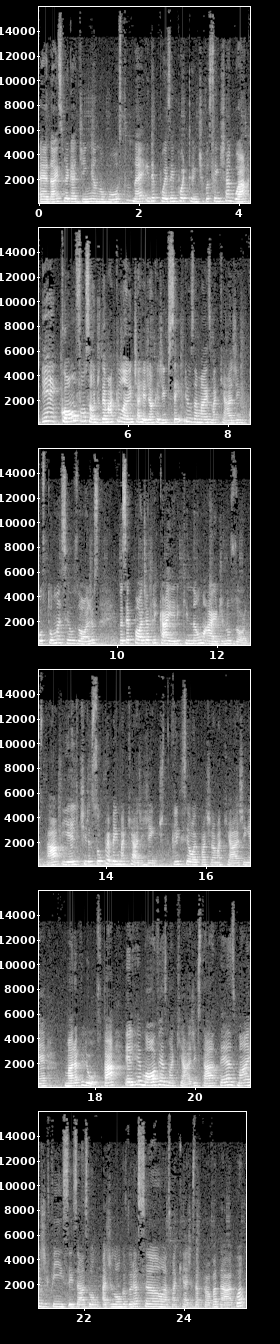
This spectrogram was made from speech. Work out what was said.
é, dar esfregadinha no rosto, né? E depois é importante você enxaguar. E como função de demaquilante, a região que a gente sempre usa mais maquiagem costuma ser os olhos, você pode aplicar ele que não arde nos olhos, tá? E ele tira super bem maquiagem, gente. Clique seu óleo para tirar maquiagem, é maravilhoso, tá? Ele remove as maquiagens, tá? Até as mais difíceis, as, as de longa duração, as maquiagens da prova d'água.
